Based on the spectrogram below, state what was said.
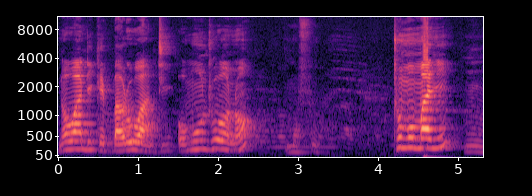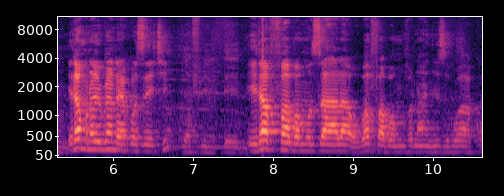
n'owandiika ebbaluwa nti omuntu ono mufu tumumanyi? Era munauganda yakoze eki era ffe abamuzaala oba ffe abamuvunanyizibwako.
